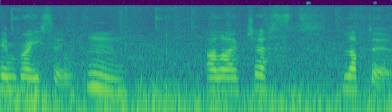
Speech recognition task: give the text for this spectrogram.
embracing. Mm. And I've just loved it.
